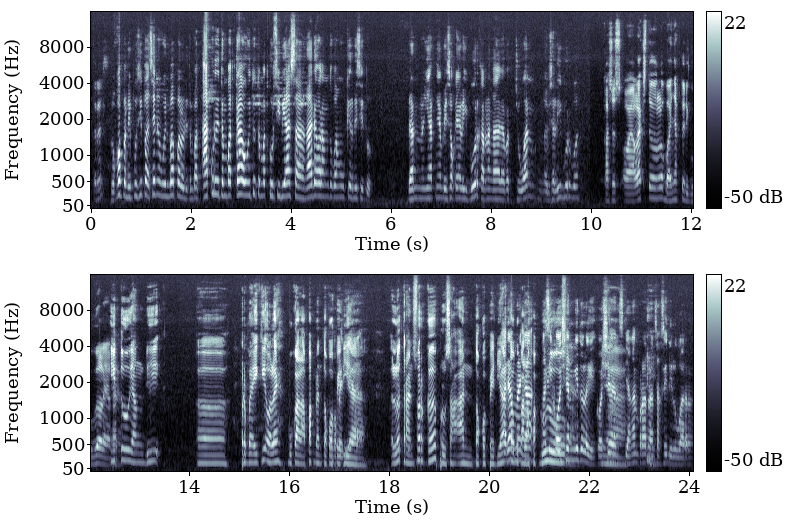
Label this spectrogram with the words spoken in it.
Terus? Lo kok penipu sih pak? Saya nungguin bapak lo di tempat. Aku dari tempat kau itu tempat kursi biasa. nggak ada orang tukang ukir di situ. Dan niatnya besoknya libur karena nggak dapat cuan nggak bisa libur gua. Kasus OLX tuh lo banyak tuh di Google ya kan? Itu yang di eh, perbaiki oleh Bukalapak dan Tokopedia. Lo transfer ke perusahaan Tokopedia atau Bukalapak dulu. caution gitu lagi. Caution. Iya. Jangan pernah transaksi di luar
